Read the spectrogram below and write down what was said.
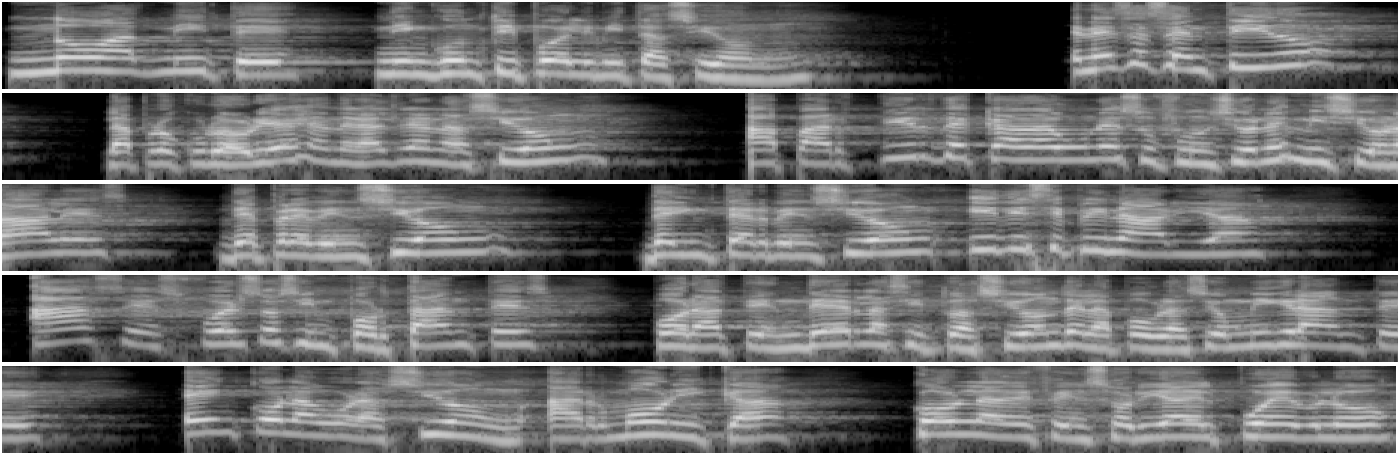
no admite ningún tipo de limitación. En ese sentido, la Procuraduría General de la Nación, a partir de cada una de sus funciones misionales de prevención, de intervención y disciplinaria, hace esfuerzos importantes por atender la situación de la población migrante en colaboración armónica con la Defensoría del Pueblo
